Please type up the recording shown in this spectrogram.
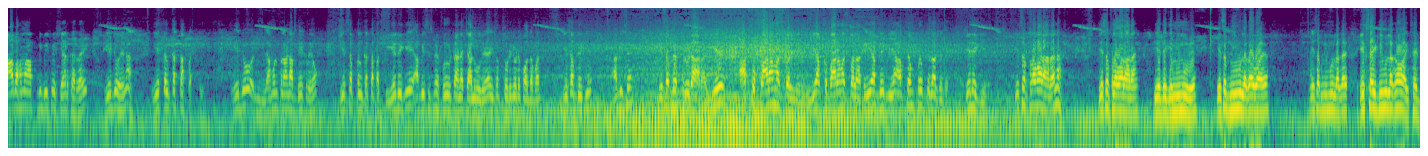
अब हम आपके बीच में शेयर कर रहे हैं ये जो है ना ये कलकत्ता पत्ती ये जो लेमन प्लांट आप देख रहे हो ये सब कलकत्ता पत्ती। ये देखिए अभी इसमें फ्रूट आना चालू हो गया है ये सब छोटे छोटे पौधों पर ये सब देखिए अभी से ये सब में फ्रूट आ रहा है। ये आपको बारह मास फल देंगे। ये आपको बारह मास फल आते हैं। ये आप देखिए, आपके हम प्रूफ के साथ कहते ये देखिए, ये सब फ्लावर आ रहा है ना? ये सब फ्लावर आ रहा है। ये देखिए, नींबू है। ये सब नींबू लगा हुआ है। ये सब नींबू लगा है। एक साइड नींबू लगा हुआ, एक साइड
